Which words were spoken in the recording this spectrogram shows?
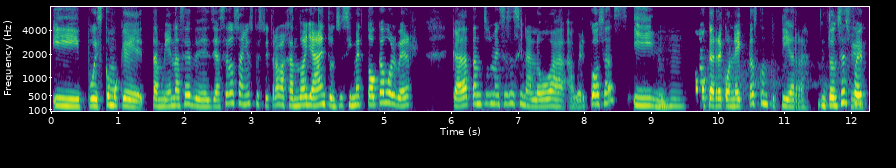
y pues como que también hace, desde hace dos años que estoy trabajando allá, entonces sí me toca volver cada tantos meses a Sinaloa a, ver cosas y como que reconectas con tu tierra. Entonces Sí, fue,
